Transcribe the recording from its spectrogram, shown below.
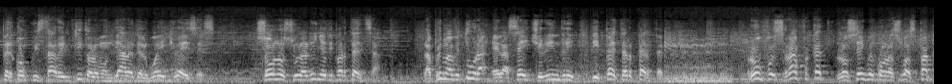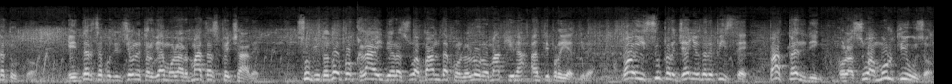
per conquistare il titolo mondiale del Wake Races. Sono sulla linea di partenza. La prima vettura è la 6 cilindri di Peter Perfect. Rufus Raffcat lo segue con la sua spaccatutto. In terza posizione troviamo l'armata speciale. Subito dopo Clyde e la sua banda con la loro macchina antiproiettile. Poi il super genio delle piste, Pat Pending, con la sua multiuso.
